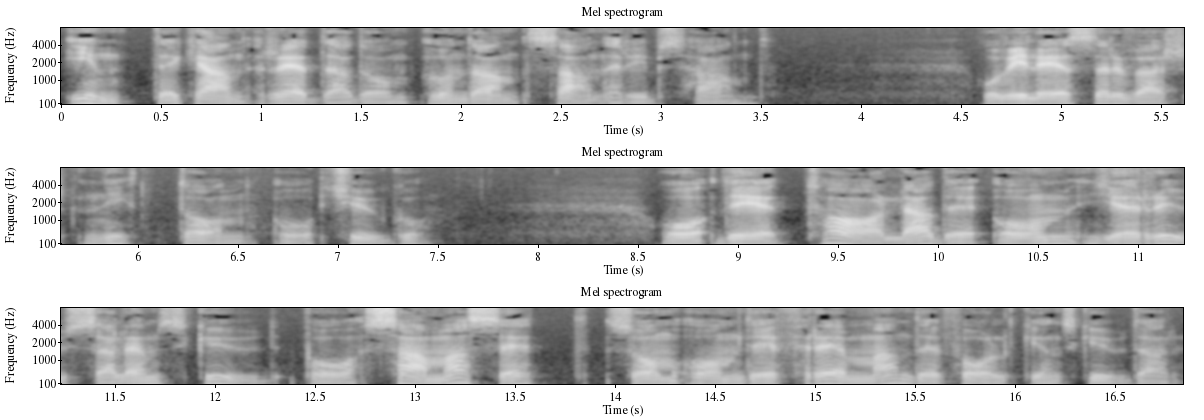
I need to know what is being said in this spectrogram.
inte kan rädda dem undan Sanheribs hand. Och vi läser vers 19 och 20. Och det talade om Jerusalems Gud på samma sätt som om de främmande folkens gudar,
